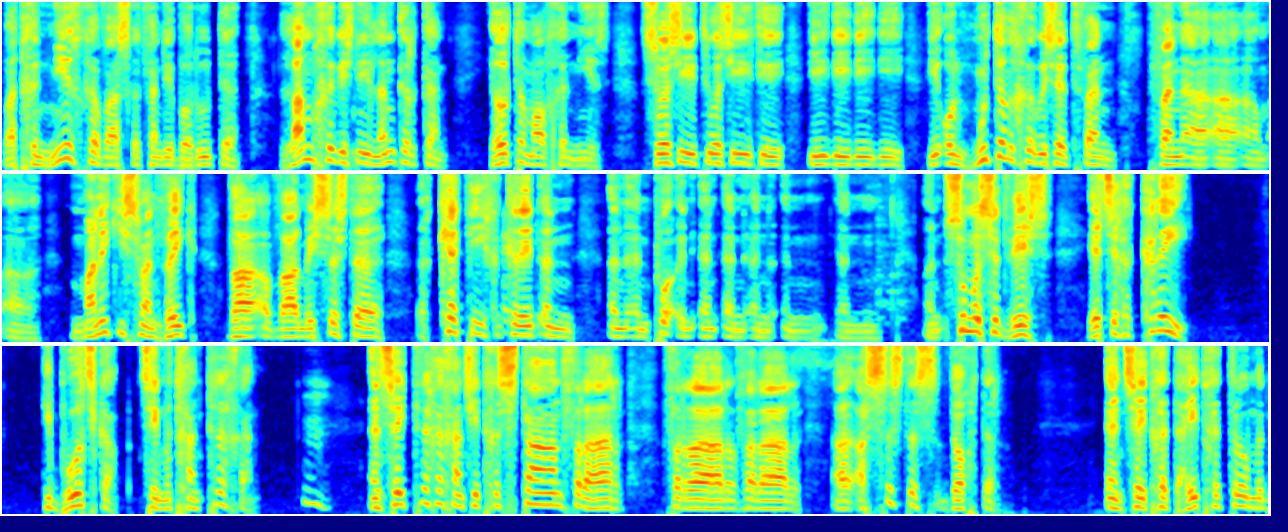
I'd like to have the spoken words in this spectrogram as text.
wat genees gewas het van die beroerte, lam gewees aan die linkerkant, heeltemal genees. Soos jy toe as jy die die die die die die ontmoeting gewees het van van uh uh um uh mannetjies van Wyk waar waar my suster uh, Cathy gekry het in in in in in in in in, in, in Somerset West, het sy gekry die boodskap, sy moet gaan teruggaan. Mm. En sy het teruggegaan, sy het gestaan vir haar vir haar vir haar uh, assisters dogter. En sy het get, hy het getrou met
